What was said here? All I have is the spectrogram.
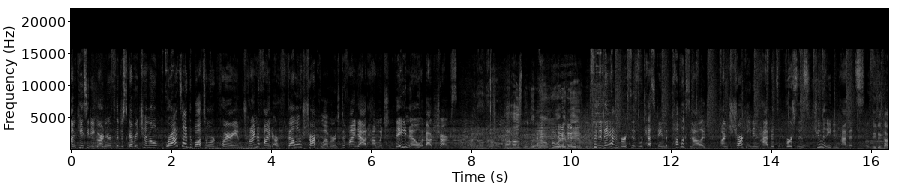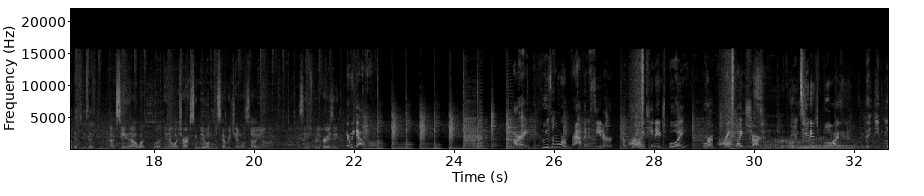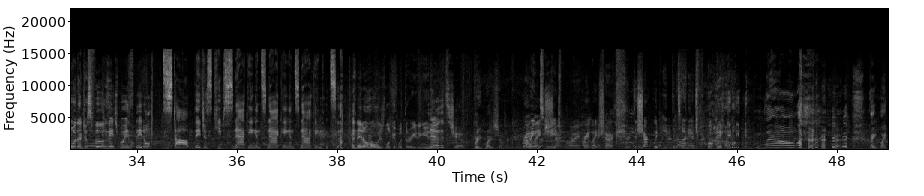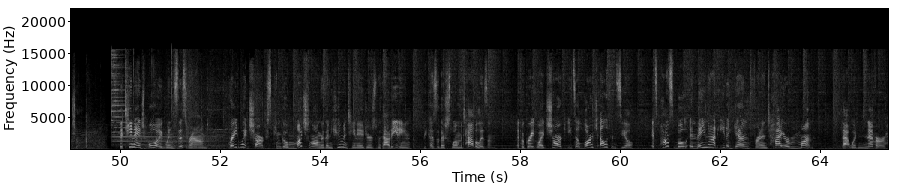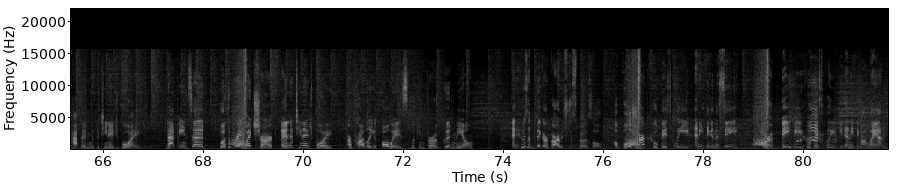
I'm KCD Gardner for the Discovery Channel. We're outside the Baltimore Aquarium trying to find our fellow shark lovers to find out how much they know about sharks. I don't know. My husband would know more than me. So today on Versus, we're testing the public's knowledge on shark eating habits versus human eating habits. Eating habits, you said? Mm-hmm. I've seen uh, what, what you know what sharks can do on the Discovery Channel, so you know it seems pretty crazy. Here we go. All right, who's a more ravenous eater, a growing teenage boy or a great white shark? Growing teenage boy. They eat more than just food. Teenage boys, they don't stop. They just keep snacking and snacking and snacking and snacking. And they don't always look at what they're eating either. No, that's true. Great white shark. Great white teenage boy. Great white shark. The shark would eat the teenage boy. Well, great white shark. The teenage boy wins this round. Great white sharks can go much longer than human teenagers without eating because of their slow metabolism. If a great white shark eats a large elephant seal, it's possible it may not eat again for an entire month. That would never happen with a teenage boy. That being said, both a great white shark and a teenage boy are probably always looking for a good meal. And who's a bigger garbage disposal? A bull shark who will basically eat anything in the sea, or a baby who will basically eat anything on land?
